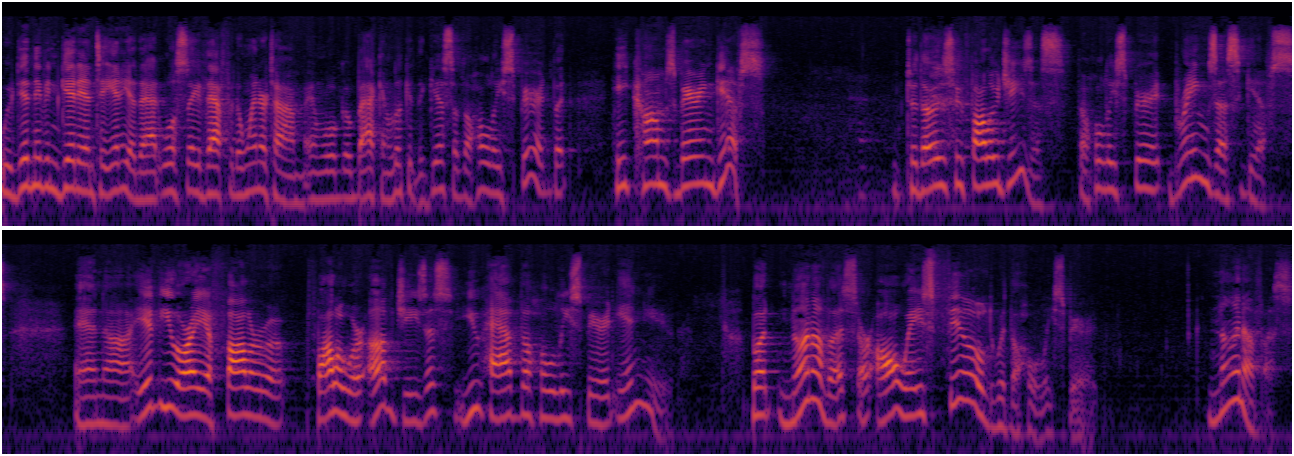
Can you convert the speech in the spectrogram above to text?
we didn't even get into any of that. We'll save that for the wintertime and we'll go back and look at the gifts of the Holy Spirit. But He comes bearing gifts to those who follow Jesus. The Holy Spirit brings us gifts. And uh, if you are a follower, follower of Jesus, you have the Holy Spirit in you. But none of us are always filled with the Holy Spirit. None of us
